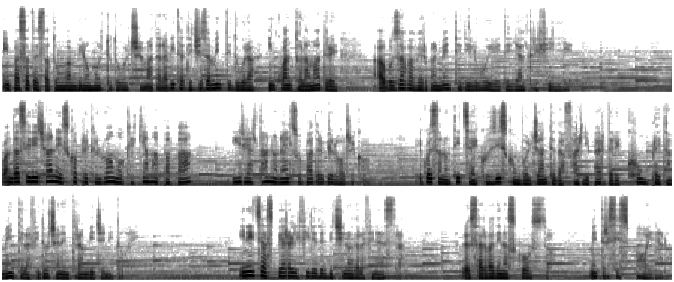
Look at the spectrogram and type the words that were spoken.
In passato è stato un bambino molto dolce, ma dalla vita decisamente dura, in quanto la madre abusava verbalmente di lui e degli altri figli. Quando ha 16 anni scopre che l'uomo che chiama papà in realtà non è il suo padre biologico e questa notizia è così sconvolgente da fargli perdere completamente la fiducia in entrambi i genitori. Inizia a spiare le figlie del vicino dalla finestra. Le osserva di nascosto, mentre si spogliano.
